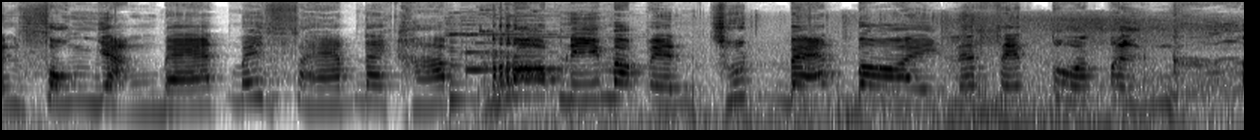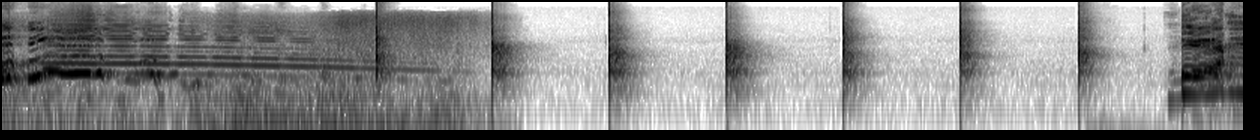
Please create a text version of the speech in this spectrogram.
เป็นทรงอย่างแบดไม่แซดนะครับ รอบนี้มาเป็นชุดแบดบอยและเซ็ตตัวตึง บน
